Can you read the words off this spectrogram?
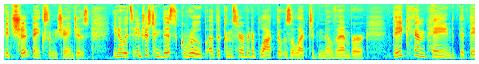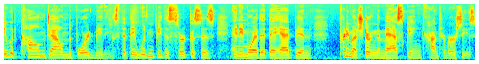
it should make some changes. You know, it's interesting. This group of the conservative bloc that was elected in November, they campaigned that they would calm down the board meetings, that they wouldn't be the circuses anymore that they had been pretty much during the masking controversies.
